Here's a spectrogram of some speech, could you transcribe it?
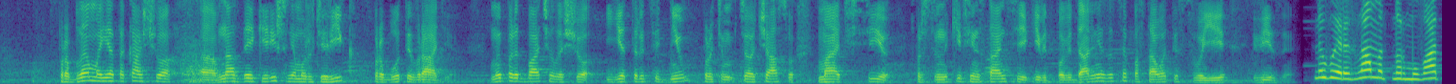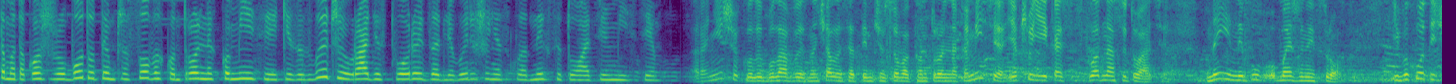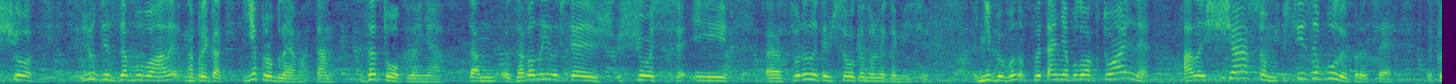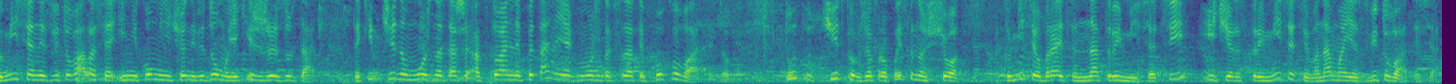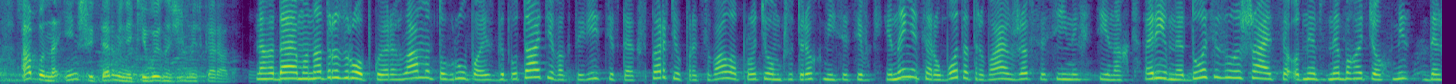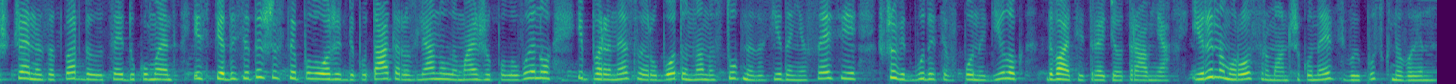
Проблема є така, що е, в нас деякі рішення можуть рік пробути в раді. Ми передбачили, що є 30 днів протягом цього часу мають всі представники, всі інстанції, які відповідальні за це, поставити свої візи. Новий регламент нормуватиме також роботу тимчасових контрольних комісій, які зазвичай у раді створюють задля вирішення складних ситуацій у місті. Раніше, коли була визначалася тимчасова контрольна комісія, якщо є якась складна ситуація, в неї не був обмежений строк. І виходить, що люди забували, наприклад, є проблема там затоплення, там завалили все щось і е, створили тимчасову контрольну комісію. Ніби воно питання було актуальне, але з часом всі забули про це. Комісія не звітувалася і нікому нічого не відомо, який ж результат. Таким чином можна навіть актуальне питання, як можна так сказати, поховати. Тобто тут чітко вже прописано, що комісія обирається на три місяці, і через три місяці вона має звітуватися або на інший термін, який визначить міська рада. Нагадаємо, над розробкою регламенту група із депутатів, активістів та експертів працювала протягом чотирьох місяців. І нині ця робота триває вже в сесійних стінах. Рівне досі залишається одним з небагатьох міст, де ще не затвердили цей документ. Із 56 положень депутати розглянули майже половину і перенесли роботу на наступне засідання сесії, що відбудеться в понеділок, 23 травня. Ірина Мороз, Роман Шикунець, випуск новин.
